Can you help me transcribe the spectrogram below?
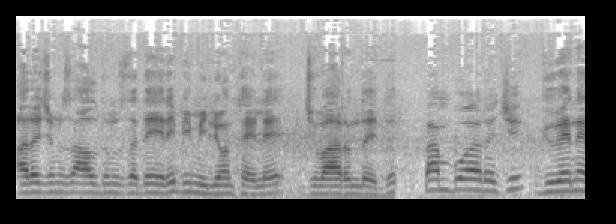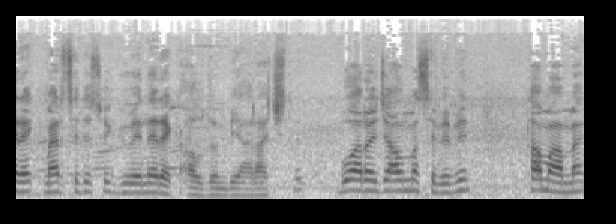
Aracımızı aldığımızda değeri 1 milyon TL civarındaydı. Ben bu aracı güvenerek, Mercedes'e güvenerek aldığım bir araçtı. Bu aracı alma sebebim tamamen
